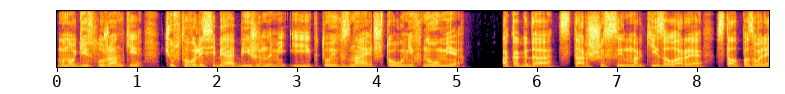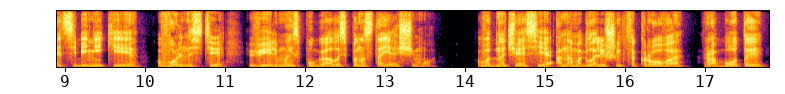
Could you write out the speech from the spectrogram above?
Многие служанки чувствовали себя обиженными, и кто их знает, что у них на уме. А когда старший сын маркиза Ларе стал позволять себе некие вольности, Вельма испугалась по-настоящему. В одночасье она могла лишиться крова, работы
